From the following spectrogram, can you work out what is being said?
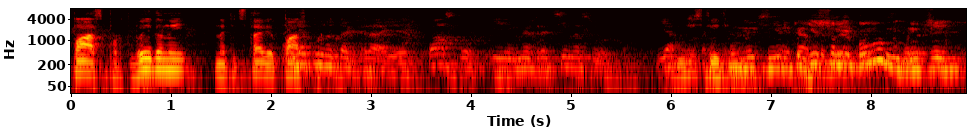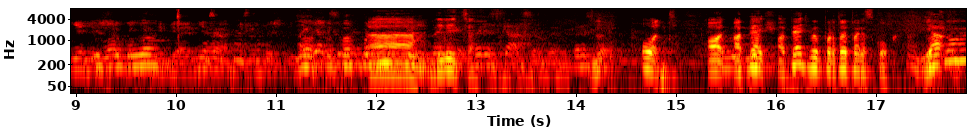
Паспорт виданий на підставі Як паспорта. воно так грає? Паспорт і міграційна служба. Як? Дійсно. Не Тоді ще не було Ми вже є як що це А, дивіться. перескак зробили? От, опять, опять ви про той перескок. Я, чого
